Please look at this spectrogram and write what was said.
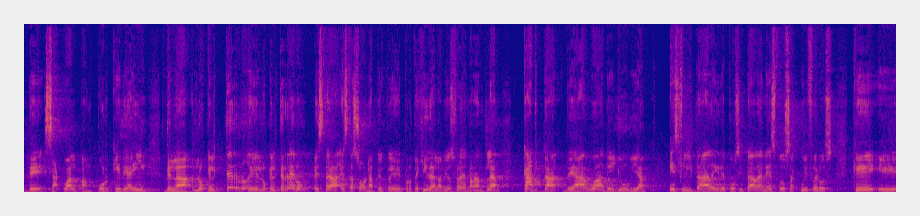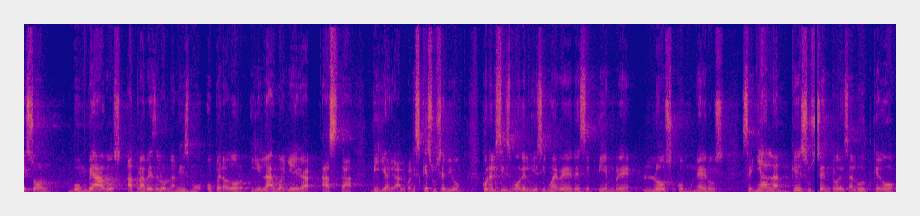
de Zacualpan, porque de ahí, de la, lo, que el eh, lo que el terrero, esta, esta zona eh, protegida la biosfera de Manantlán, capta de agua, de lluvia, es filtrada y depositada en estos acuíferos que son bombeados a través del organismo operador y el agua llega hasta Villa de Álvarez. ¿Qué sucedió? Con el sismo del 19 de septiembre, los comuneros señalan que su centro de salud quedó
